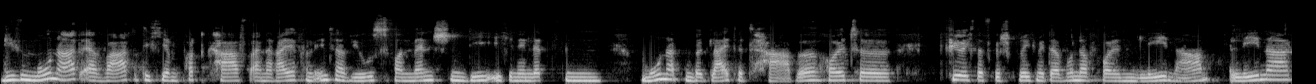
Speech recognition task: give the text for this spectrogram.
Diesen Monat erwartet dich hier im Podcast eine Reihe von Interviews von Menschen, die ich in den letzten Monaten begleitet habe. Heute führe ich das Gespräch mit der wundervollen Lena. Lena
